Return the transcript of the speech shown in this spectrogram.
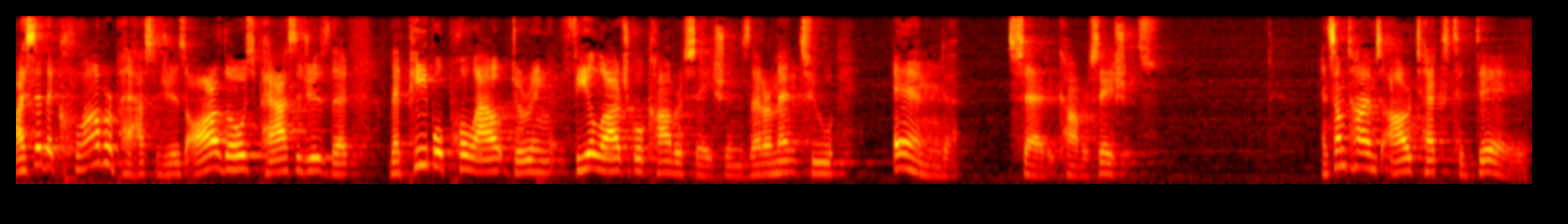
I said that clobber passages are those passages that, that people pull out during theological conversations that are meant to end said conversations. And sometimes our text today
